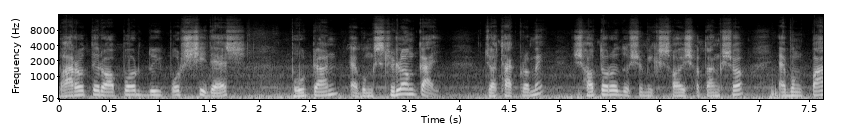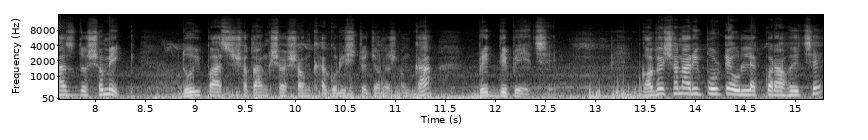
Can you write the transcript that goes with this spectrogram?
ভারতের অপর দুই পড়শি দেশ, ভুটান এবং শ্রীলঙ্কায় যথাক্রমে সতেরো দশমিক ছয় শতাংশ এবং পাঁচ দশমিক দুই পাঁচ শতাংশ সংখ্যাগরিষ্ঠ জনসংখ্যা বৃদ্ধি পেয়েছে। গবেষণা রিপোর্টে উল্লেখ করা হয়েছে,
